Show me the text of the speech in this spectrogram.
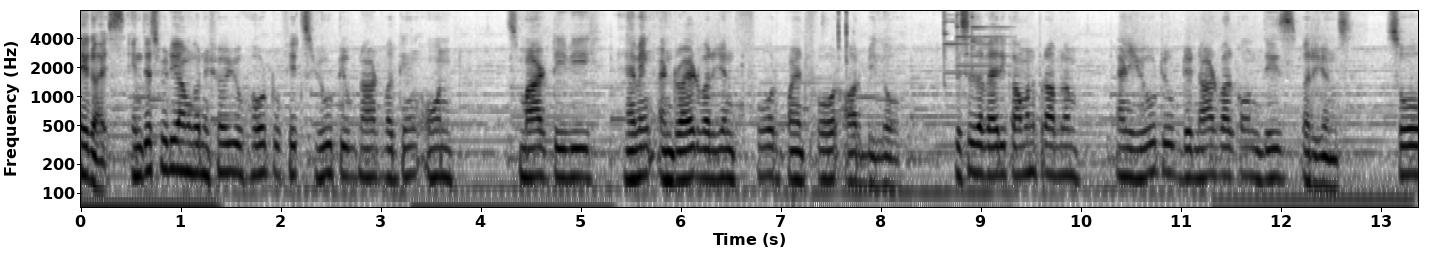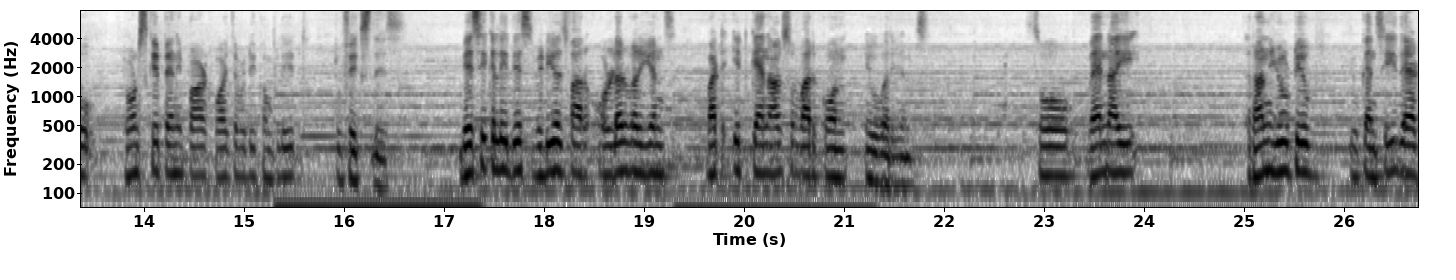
Hey guys, in this video I'm going to show you how to fix YouTube not working on smart TV having Android version 4.4 or below. This is a very common problem and YouTube did not work on these versions. So don't skip any part, watch the video complete to fix this. Basically this video is for older versions but it can also work on new versions. So when I run YouTube you can see that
